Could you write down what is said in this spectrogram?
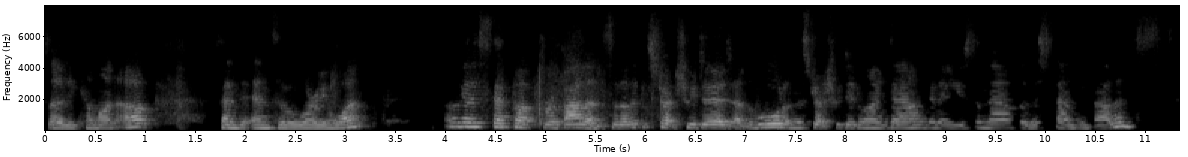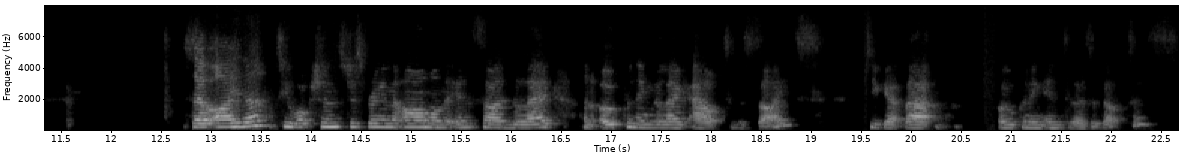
Slowly come on up. Send it into a warrior one. And we're going to step up for a balance. So the little stretch we did at the wall and the stretch we did lying down, we're going to use them now for the standing balance. So either two options, just bringing the arm on the inside of the leg and opening the leg out to the sides. So you get that opening into those adductors.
